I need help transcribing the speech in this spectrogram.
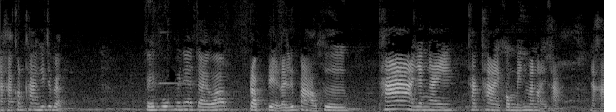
นะคะ ค่อนข้างที่จะแบบ Facebook ไม่แน่ใจว่าปรับเปลี่ยนอะไรหรือเปล่าคือ ถ้ายังไงทักทายคอมเมนต์มาหน่อยค่ะนะคะ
